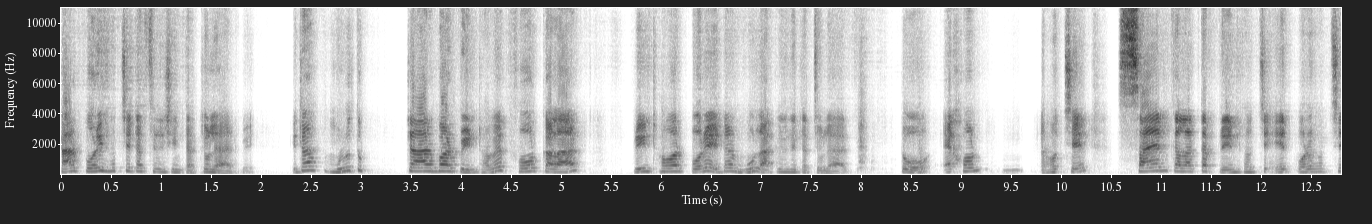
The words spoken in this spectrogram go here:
তারপরে হচ্ছে এটা ফিনিশিংটা চলে আসবে। এটা মূলত চারবার প্রিন্ট হবে ফোর কালার প্রিন্ট হওয়ার পরে এটার মূল আকৃতিটা চলে আসবে। তো এখন হচ্ছে সায়ান কালারটা প্রিন্ট হচ্ছে, এরপরে হচ্ছে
